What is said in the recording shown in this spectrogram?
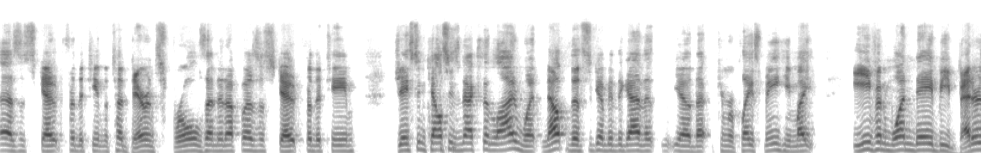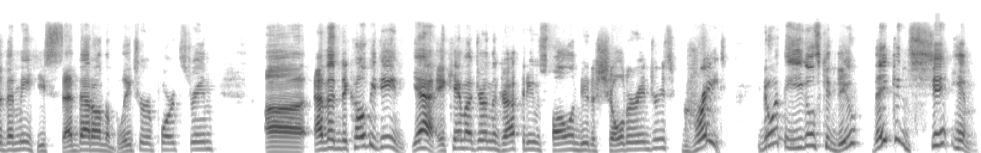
as a scout for the team. That's how Darren Sproles ended up as a scout for the team. Jason Kelce's next in line went, nope, this is going to be the guy that, you know, that can replace me. He might even one day be better than me. He said that on the Bleacher Report stream. Uh, and then Nakobe Dean, yeah, it came out during the draft that he was falling due to shoulder injuries. Great. You know what the Eagles can do? They can sit him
